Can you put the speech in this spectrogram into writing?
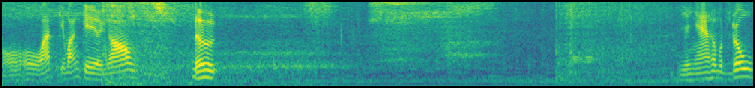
Ồ, ồ, quá cái bắn kia rồi, ngon. Được. Về nhà thôi bịch ru.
